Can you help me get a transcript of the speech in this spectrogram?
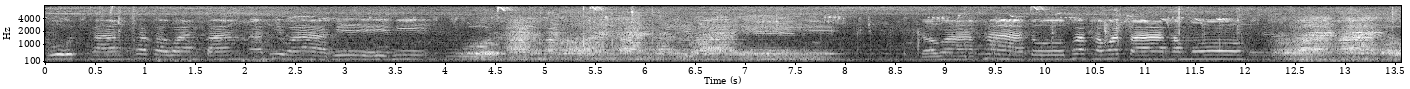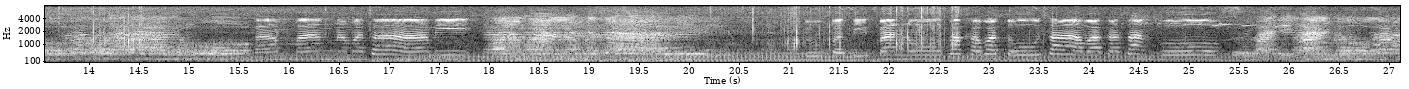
พุท ธังพระกวันตังอภิวาเทมิพุทธังพระกวันตังอภิวาเทมิกวาข้าโตพระควตาธรรมโมกวาข้าโตพระควตาธรรมโมธรรมังนัมสสามิธรรมังนัมสสามิสุปฏิปันโนภะคะวะโตสาวกสังโฆสุปฏิปันโนภะคะ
